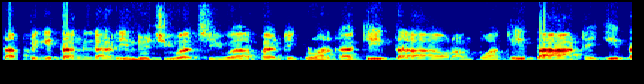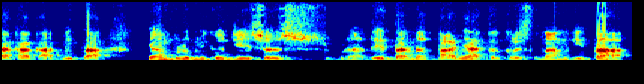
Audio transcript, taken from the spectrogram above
tapi kita nggak rindu jiwa-jiwa baik di keluarga kita, orang tua kita, adik kita, kakak kita yang belum ikut Yesus, berarti tanda tanya kekristenan kita,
